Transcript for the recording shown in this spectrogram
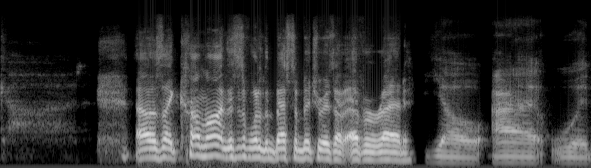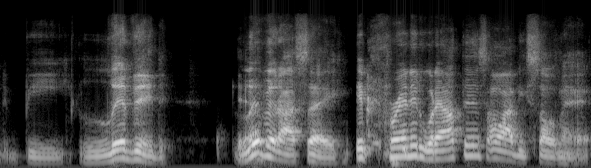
god. I was like, come on, this is one of the best obituaries I've ever read. Yo, I would be livid. Yeah. Livid, I say. It printed without this. Oh, I'd be so mad.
